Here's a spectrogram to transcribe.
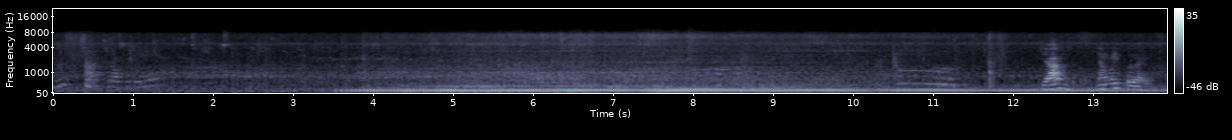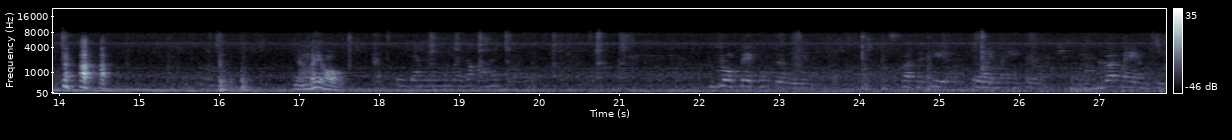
หืมเราไปดิ ยังยังไม่เปื่อย ยังไม่ออกโยนเฟกมุกเจอเลยก็จะที่อวยไม่เจอก็ไม่จริง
